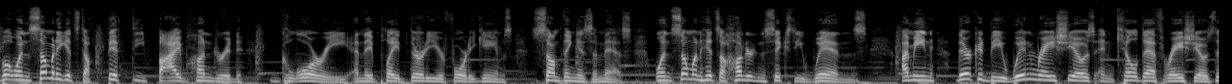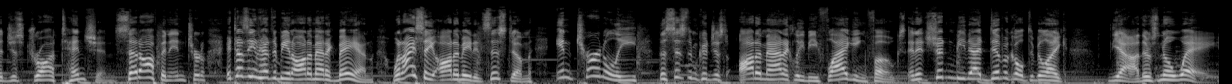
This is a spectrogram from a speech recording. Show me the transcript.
but when somebody gets to 5,500 glory and they played 30 or 40 games, something is amiss. When someone hits 160 wins, I mean, there could be win ratios and kill death ratios that just draw attention. Set off an internal. It doesn't even have to be an automatic ban. When I say automated system, internally, the system could just automatically be flagging folks. And it shouldn't be that difficult to be like, yeah, there's no way.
